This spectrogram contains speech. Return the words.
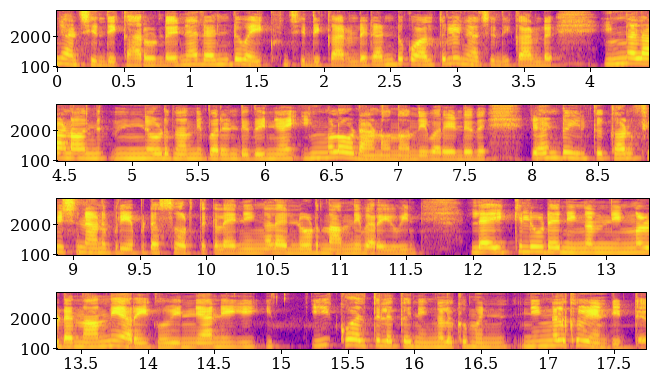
ഞാൻ ചിന്തിക്കാറുണ്ട്. ഞാൻ രണ്ട് വൈക്കും ചിന്തിക്കാറുണ്ട്. രണ്ട് കോലത്തിലും ഞാൻ ചിന്തിക്കാറുണ്ട്. നിങ്ങളാണോ എന്നോട് നന്ദി പറയേണ്ടത്? ഞാൻ ഇങ്ങളോടാണോ നന്ദി പറയേണ്ടത്? രണ്ടും എനിക്ക് കൺഫ്യൂഷനാണ് പ്രിയപ്പെട്ട സുഹൃത്തുക്കളെ. നിങ്ങൾ എന്നോട് നന്ദി പറയുവിൻ. ലൈക്കിലൂടെ നിങ്ങൾ നിങ്ങളുടെ നന്ദി അറിയിക്കുവിൻ. ഞാൻ ഈ ഈ കോലത്തിലൊക്കെ നിങ്ങൾക്ക് മുൻ നിങ്ങൾക്ക് വേണ്ടിയിട്ട്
